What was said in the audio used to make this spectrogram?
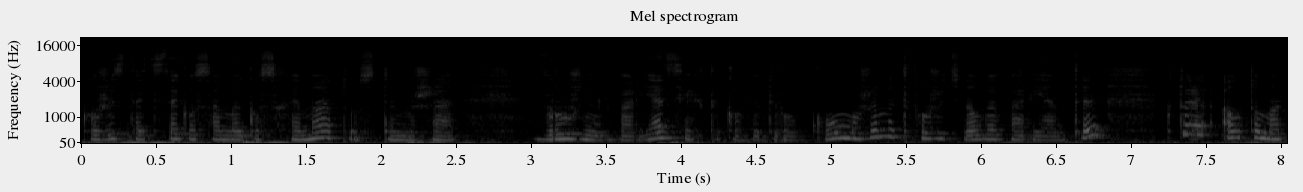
korzystać z tego samego schematu, z tym, że w różnych wariacjach tego wydruku możemy tworzyć nowe warianty, które, automat,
